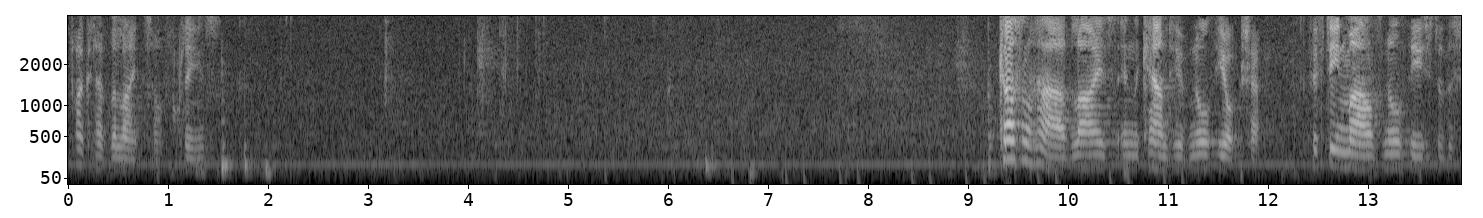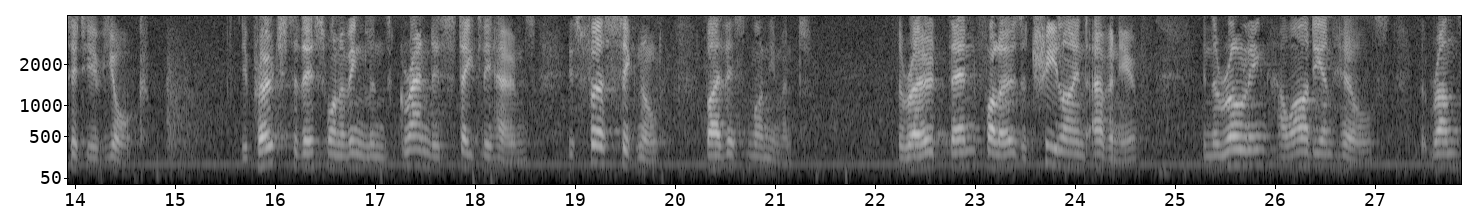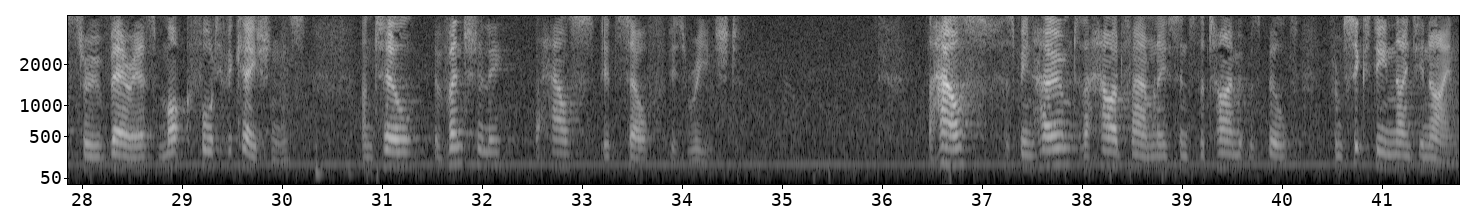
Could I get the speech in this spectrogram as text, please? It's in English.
If I could have the lights off, please. Castle Howard lies in the county of North Yorkshire, 15 miles northeast of the city of York. The approach to this, one of England's grandest stately homes, is first signalled by this monument. The road then follows a tree-lined avenue in the rolling Howardian hills that runs through various mock fortifications until eventually the house itself is reached. The house has been home to the Howard family since the time it was built from 1699,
